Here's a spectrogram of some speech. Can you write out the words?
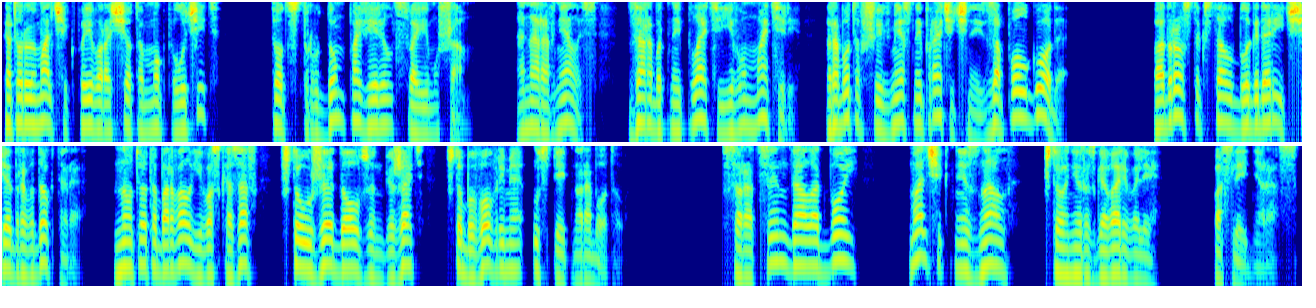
которую мальчик по его расчетам мог получить, тот с трудом поверил своим ушам. Она равнялась заработной плате его матери, работавшей в местной прачечной за полгода. Подросток стал благодарить щедрого доктора, но тот оборвал его, сказав, что уже должен бежать, чтобы вовремя успеть на работу. Сарацин дал отбой, мальчик не знал, что они разговаривали последний раз.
